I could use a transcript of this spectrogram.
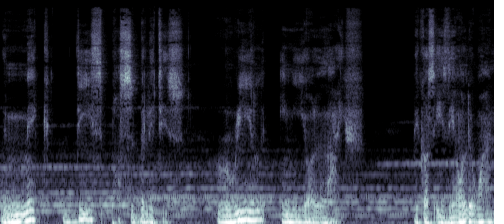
will make these possibilities real in your life because He's the only one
